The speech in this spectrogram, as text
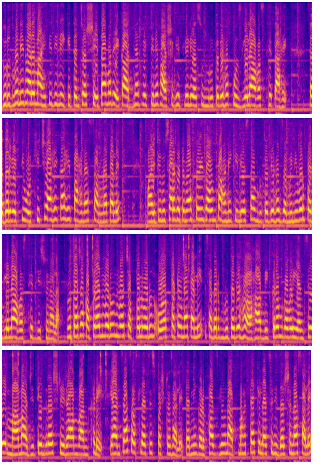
दूरध्वनीद्वारे माहिती दिली की त्यांच्या शेतामध्ये एका अज्ञात व्यक्तीने फाशी घेतलेली असून मृतदेह कुजलेल्या अवस्थेत आहे. सदर व्यक्ती ओळखीची आहे का हे पाहण्यास सांगण्यात आले. माहितीनुसार घटनास्थळी जाऊन पाहणी केली असता मृतदेह जमिनीवर पडलेल्या अवस्थेत दिसून आला. मृताच्या कपड्यांवरून व चप्पलवरून ओळख पटवण्यात आली. सदर मृतदेह हा विक्रम गवई यांचे मामा जितेंद्र श्रीराम वानखडे यांचाच असल्याचे स्पष्ट झाले. त्यांनी गडफास घेऊन आत्महत्या केल्याचे निदर्शनास आले.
